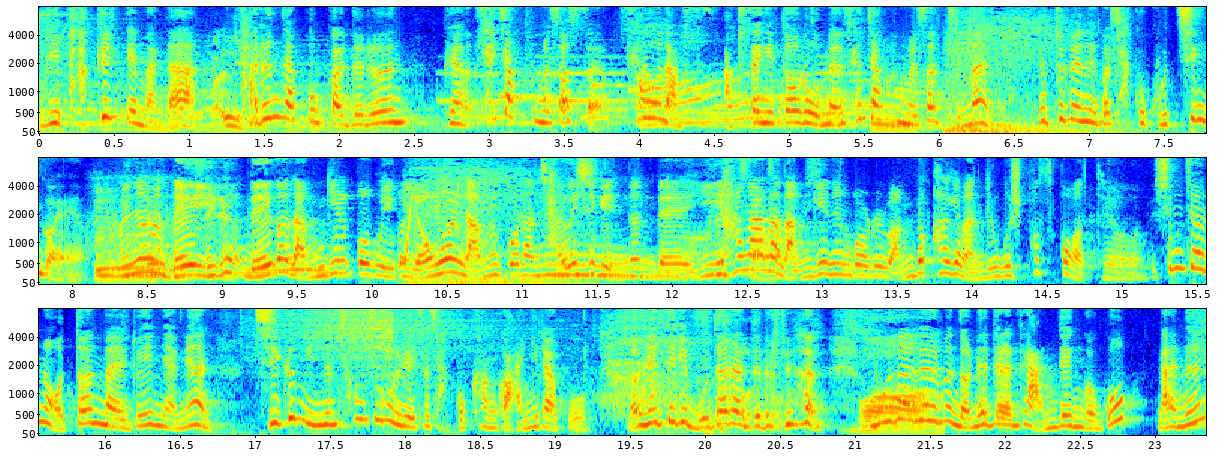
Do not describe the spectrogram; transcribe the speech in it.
우리 바뀔 때마다 다른 작곡가들은 그냥 새 작품을 썼어요. 새로운 악, 생이 떠오르면 새 작품을 썼지만 베토벤은 이걸 자꾸 고친 거예요. 왜냐면 내 이름, 내가 남길 거고 이건 영원히 남을 거란 자의식이 있는데 이 그렇죠. 하나하나 남기는 거를 완벽하게 만들고 싶었을 것 같아요. 심지어는 어떤 말도 했냐면 지금 있는 청중을 위해서 작곡한 거 아니라고. 너네들이 못 알아들으면 못 알아들으면 너네들한테 안 된 거고 나는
